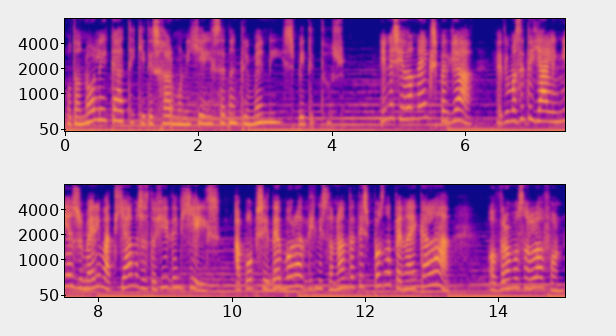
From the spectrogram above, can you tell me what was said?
όταν όλοι οι κάτοικοι της Harmony Hills ήταν κρυμμένοι σπίτι τους. «Είναι σχεδόν 6 παιδιά!» Ετοιμαστείτε για άλλη μια ζουμερή ματιά μέσα στο Hidden Hills. Απόψε η Ντέμπορα δείχνει στον άντρα της πώς να περνάει καλά. Ο δρόμος των λόφων.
